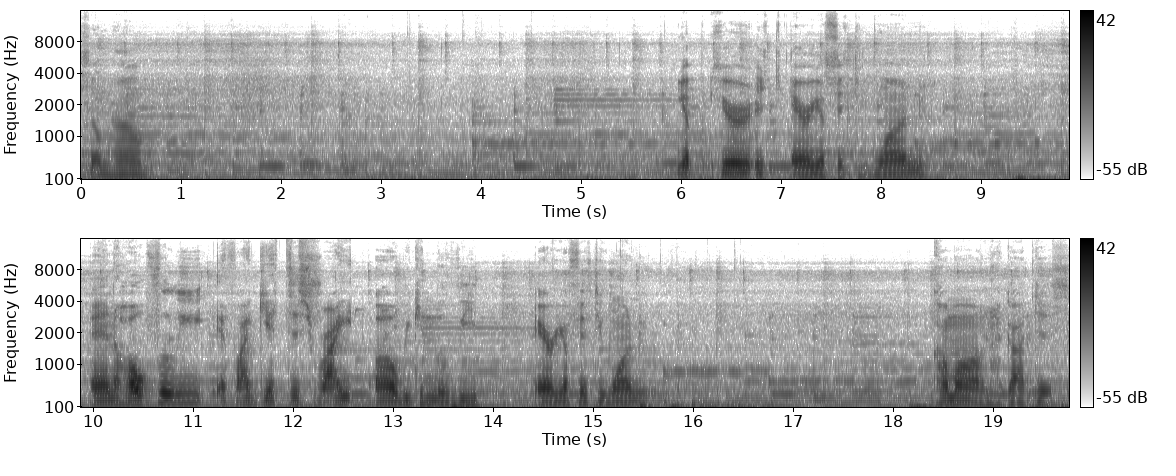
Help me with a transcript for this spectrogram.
somehow. Yep, here is Area 51. And hopefully, if I get this right, uh, we can delete Area 51. Come on, I got this.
